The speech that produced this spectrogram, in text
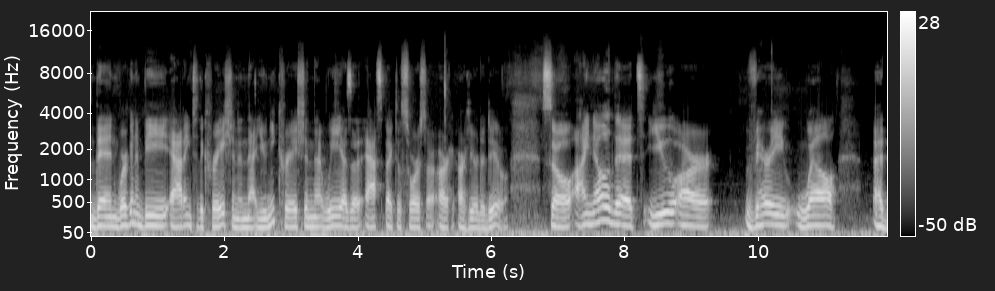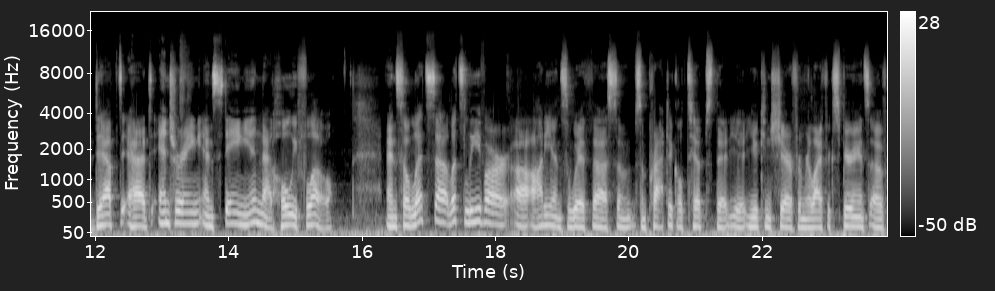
then we're going to be adding to the creation and that unique creation that we as an aspect of source are, are, are here to do. So i know that you are very well adept at entering and staying in that holy flow and so let's uh, let's leave our uh, audience with uh, some some practical tips that you, you, can share from your life experience of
